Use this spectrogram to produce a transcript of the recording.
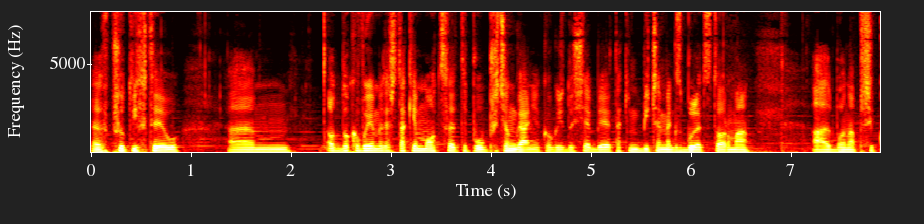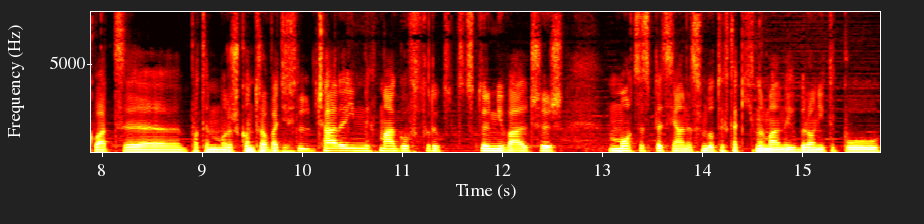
e, w przód i w tył. Um, odblokowujemy też takie moce typu przyciąganie kogoś do siebie takim biczem jak z Bulletstorma albo na przykład e, potem możesz kontrolować czary innych magów, z, który, z którymi walczysz. Moce specjalne są do tych takich normalnych broni typu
